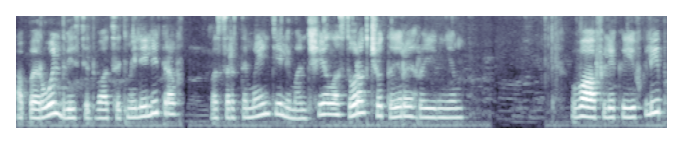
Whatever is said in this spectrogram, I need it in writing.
Апероль 220 мл в асортименті лімончелло 44 гривні. Вафлі Київ Хліб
